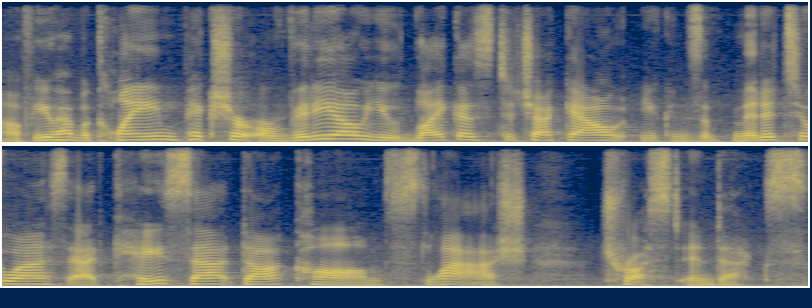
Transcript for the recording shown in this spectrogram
Now, if you have a claim, picture, or video you'd like us to check out, you can submit it to us at ksat.com slash trustindex.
